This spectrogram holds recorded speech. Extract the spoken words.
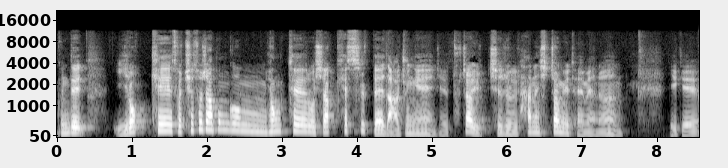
근데 이렇게 해서 최소 자본금 형태로 시작했을 때 나중에 이제 투자 유치를 하는 시점이 되면은 이게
